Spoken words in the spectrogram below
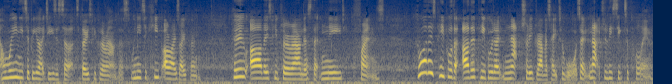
And we need to be like Jesus to, to those people around us. We need to keep our eyes open. Who are those people around us that need friends? Who are those people that other people don't naturally gravitate towards, don't naturally seek to pull in?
